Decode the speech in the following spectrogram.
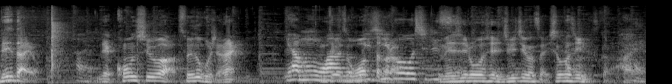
でだよ。はい。で今週はそれどころじゃないいやもうあの目白押しです目白押し。で11月は忙しいんですから。はい、はい。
